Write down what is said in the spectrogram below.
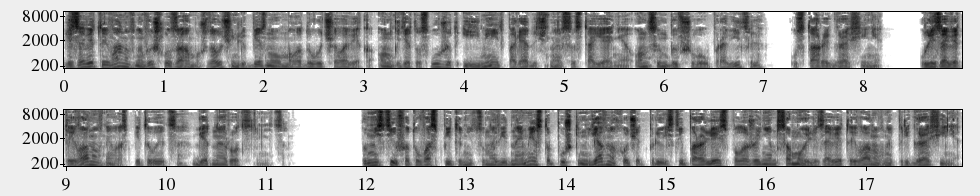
Лизавета Ивановна вышла замуж за очень любезного молодого человека. Он где-то служит и имеет порядочное состояние. Он сын бывшего управителя у старой графини. У Лизаветы Ивановны воспитывается бедная родственница. Поместив эту воспитанницу на видное место, Пушкин явно хочет привести параллель с положением самой Елизаветы Ивановны при графине.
